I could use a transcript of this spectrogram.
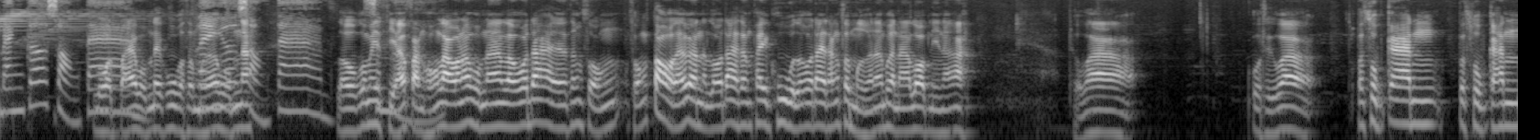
แบงเกอร์สองแต้มรอดไปครับผมได้คู่กับเสมอครับผมนะสองแต้มเราก็ไม่เสียเสมอฝั่งของเรานะผมนะ เราก็ได้ทั้งสองสองต่อแล้วกัน เราได้ทั้งไพ่คู่แล้วก็ได้ทั้งเสมอนะเพื่อนนะรอบนี้นะอะถือว่าก็ถือว่าประสบการณ์ประสบการณ์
